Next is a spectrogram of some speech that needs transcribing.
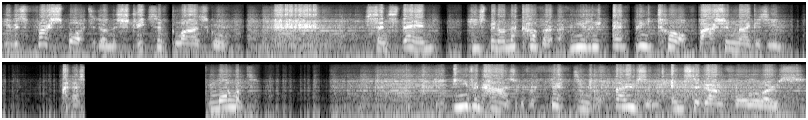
He was first spotted on the streets of Glasgow. Since then, he's been on the cover of nearly every top fashion magazine and has modelled. He even has over 15,000 Instagram followers.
